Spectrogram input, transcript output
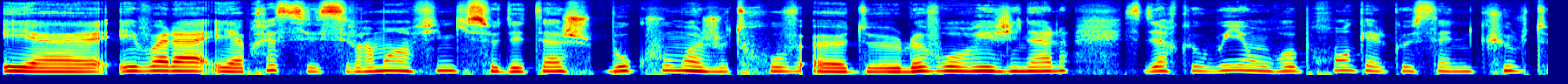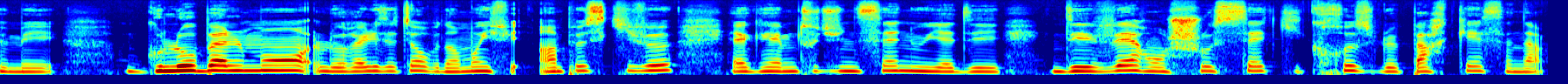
et, euh, et, voilà, et après, c'est vraiment un film qui se détache beaucoup, moi, je trouve, euh, de l'œuvre originale. C'est-à-dire que oui, on reprend quelques scènes cultes, mais globalement, le réalisateur, au bout d'un moment, il fait un peu ce qu'il veut. Il y a quand même toute une scène où il y a des, des vers en chaussettes qui creusent le parquet, ça n'a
